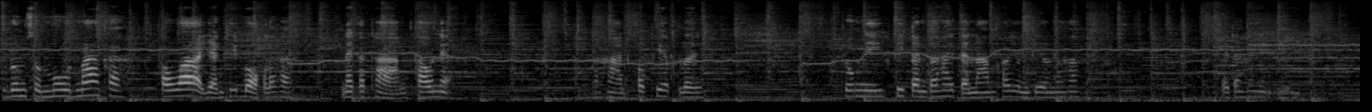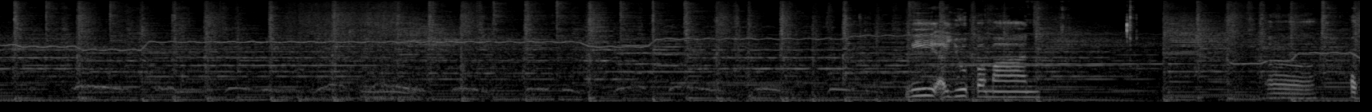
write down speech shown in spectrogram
อุดมสมบูรณ์มากค่ะ เพราะว่าอย่างที่บอกแล้วค่ะ ในกระถางเขาเนี่ย อาหารเขาเพียบเลยช่วงนี้พี่กันก็ให้แต่น้ำเขาอย่างเดียวนะคะ ไม่ได้ให้อย่างอื่นนี่อายุประมาณ ก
